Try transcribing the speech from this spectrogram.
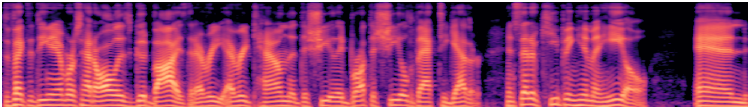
The fact that Dean Ambrose had all his goodbyes, that every every town that the shield they brought the shield back together instead of keeping him a heel and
